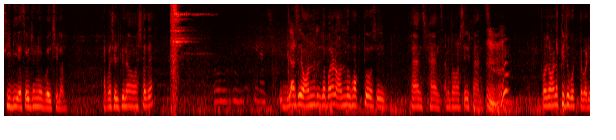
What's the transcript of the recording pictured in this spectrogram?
সিরিয়াস ওই জন্যই বলছিলাম। একটা সেলফি নাও আমার সাথে। বিরাট সেই অন্ধ যে বলেন অন্ধভক্ত, সেই ফ্যান্স ফ্যান্স আমি তোমার সেই ফ্যান্স তোমার জন্য অনেক কিছু করতে পারি।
